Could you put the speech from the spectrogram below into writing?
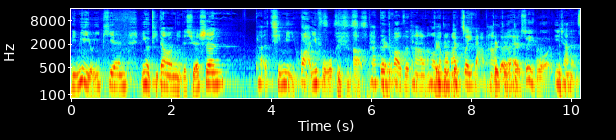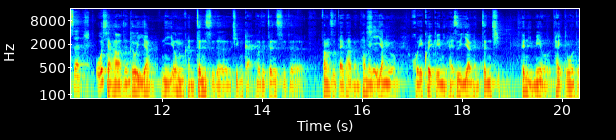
里面有一篇，你有提到你的学生，他请你画一幅，是是是，他哥哥抱着他，然后他妈妈追打他的，所以我印象很深。我想啊，人都一样，你用很真实的情感或者真实的。方式带他们，他们一样又回馈给你，还是一样很真情，跟你没有太多的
